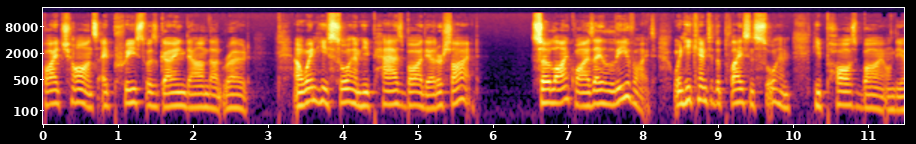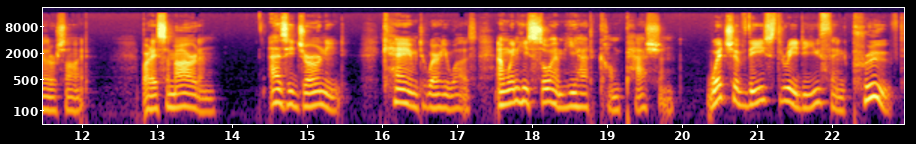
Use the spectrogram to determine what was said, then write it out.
by chance, a priest was going down that road, and when he saw him, he passed by the other side. So likewise, a Levite, when he came to the place and saw him, he passed by on the other side. But a Samaritan, as he journeyed, came to where he was, and when he saw him, he had compassion. Which of these three do you think proved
